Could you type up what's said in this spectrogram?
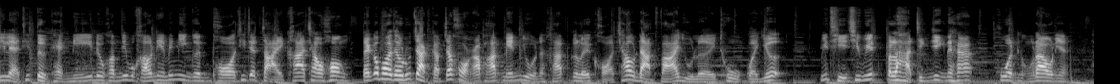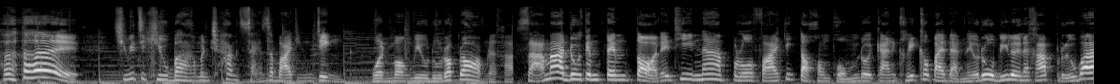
นี่แหละที่ตึกแห่งนี้ด้วยความที่พวกเขาเนี่ยไม่มีเงินพอที่จะจ่ายค่าเช่าห้อง แต่ก็พอจะรู้จักกับเจ้าของอพาร์ตเมนต์อยู่นะครับ ก็เลยขอเช่าดาดฟ้าอยู่เลยถูกกว่าเยอะ วิถีชีวิตประหลาดจริง ๆ นะฮะฮวนของเราเนี่ยเฮ้ยชีวิตที่คิวบาร์มันช่างแสนสบายจริงๆฮวนมองวิวดูรอบ ๆ นะครับ สามารถดูเต็ม ๆ ต่อได้ที่หน้าโปรไฟล์ TikTok ของผม โดยการคลิกเข้าไปแบบในรูปนี้เลยนะครับ หรือว่า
